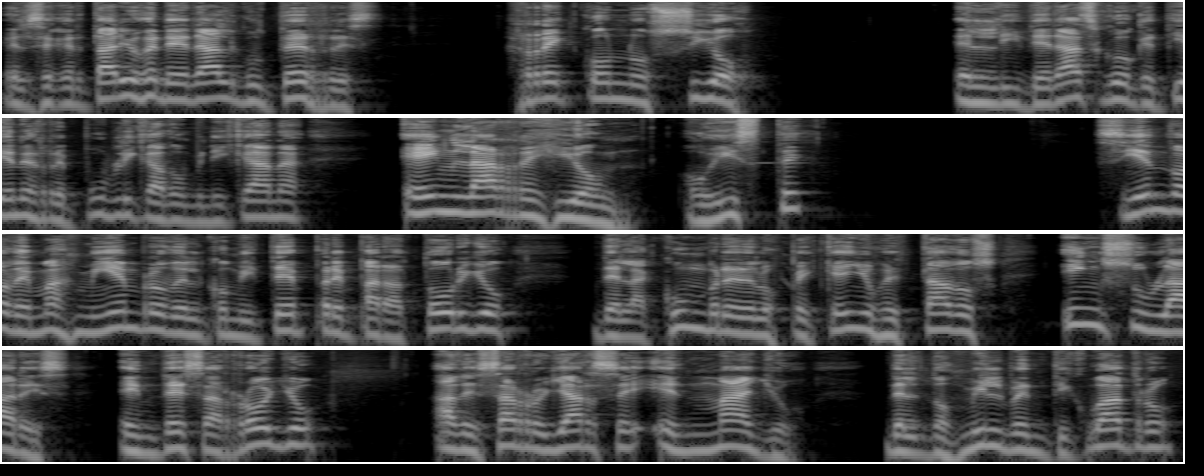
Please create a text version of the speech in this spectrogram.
El secretario general Guterres reconoció el liderazgo que tiene República Dominicana en la región. ¿Oíste? Siendo además miembro del comité preparatorio de la cumbre de los pequeños estados insulares en desarrollo a desarrollarse en mayo del 2024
